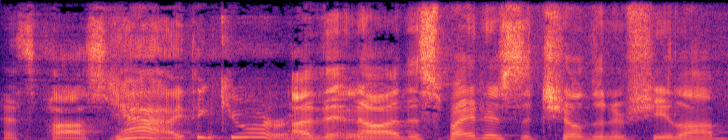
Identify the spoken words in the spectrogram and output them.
that's possible. Yeah, I think you are right. Are they, no, are the spiders the children of Shelob?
